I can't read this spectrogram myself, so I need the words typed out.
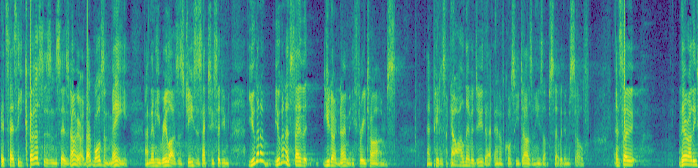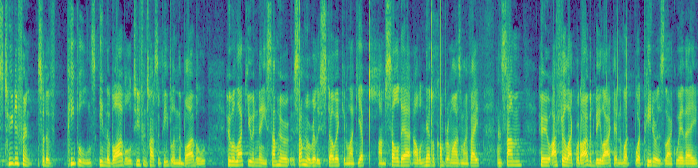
it says he curses and says, no, that wasn't me. And then he realizes Jesus actually said to him, you're going you're gonna say that you don't know me three times. And Peter's like, no, I'll never do that. And of course he does. And he's upset with himself. And so there are these two different sort of peoples in the Bible, two different types of people in the Bible who are like you and me. Some who, some who are really stoic and like, yep, I'm sold out, I will never compromise on my faith. And some who I feel like what I would be like and what, what Peter is like, where they,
